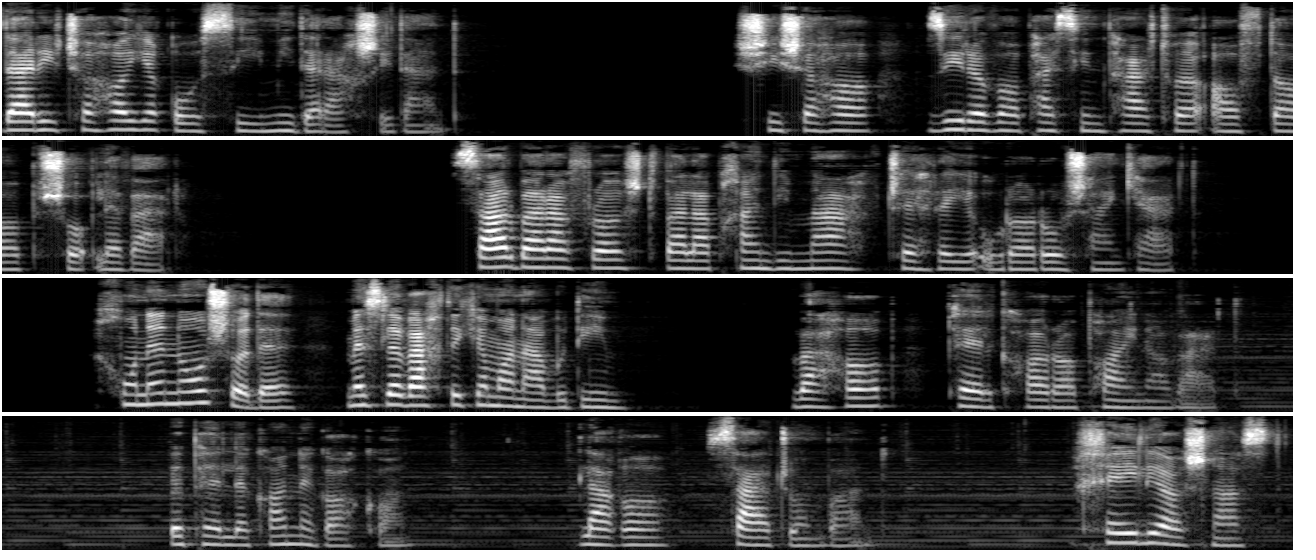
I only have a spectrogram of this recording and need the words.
دریچه های قوسی می درخشیدند. شیشه ها زیر واپسین پرتو آفتاب شعله ور. سر برافراشت و لبخندی محو چهره او را روشن کرد. خونه نو شده مثل وقتی که ما نبودیم. وهاب پلک ها را پایین آورد. به پلکان نگاه کن. لقا سر جنباند. خیلی آشناست.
